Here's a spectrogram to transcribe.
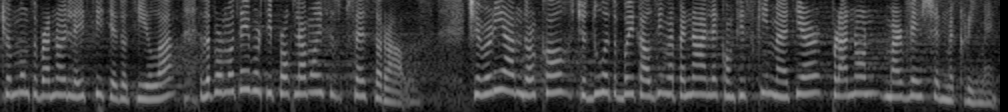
që mund të pranojë lajthitje të tilla dhe për më tepër t'i proklamojë si sukses të radhës. Qeveria ndërkohë që duhet të bëjë kallëzime penale, konfiskime etj, pranon marrëveshjen me krimin.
